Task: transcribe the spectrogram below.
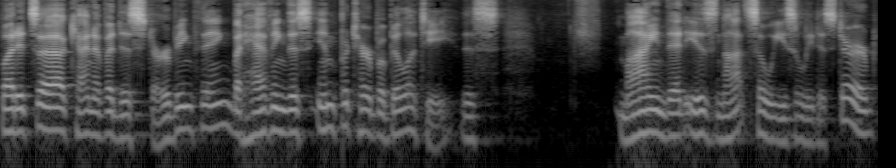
But it's a kind of a disturbing thing, but having this imperturbability, this mind that is not so easily disturbed,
